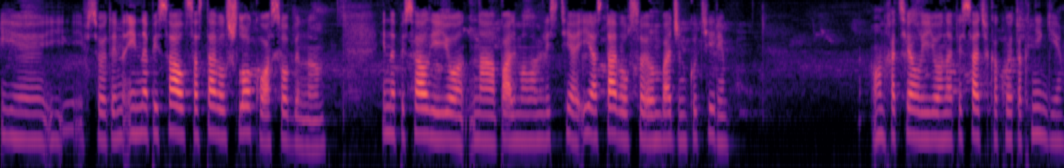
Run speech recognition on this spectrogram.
и, и, все это, и написал, составил шлоку особенную, и написал ее на пальмовом листе, и оставил в своем баджан кутире. Он хотел ее написать в какой-то книге.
